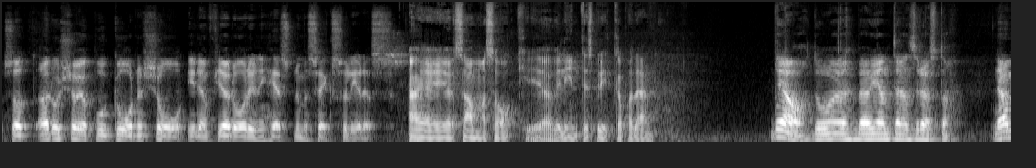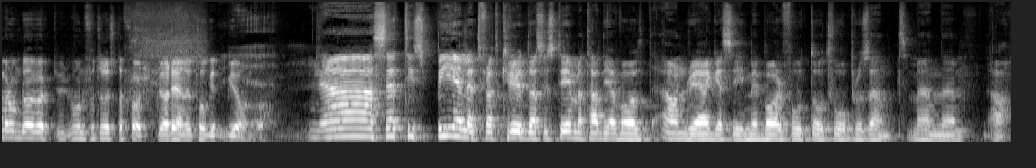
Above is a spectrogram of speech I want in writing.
Så att, ja, då kör jag på Gordon Shaw i den fjärde avdelningen, häst nummer 6 således. Ja, jag gör samma sak. Jag vill inte spricka på den. Ja, då behöver jag inte ens rösta. Nej men om du har varit, om du fått rösta först, du hade ändå tagit Björn då? Ja, sett till spelet för att krydda systemet hade jag valt Andre Agassi med barfota och 2%. Men, eh, ja.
